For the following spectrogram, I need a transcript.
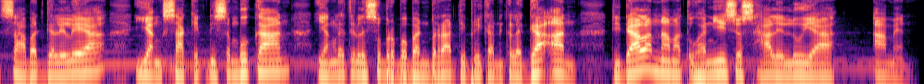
sahabat Galilea yang sakit disembuhkan yang letih lesu berbeban berat diberikan kelegaan di dalam nama Tuhan Yesus. Haleluya. Amin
